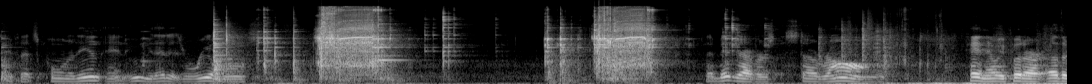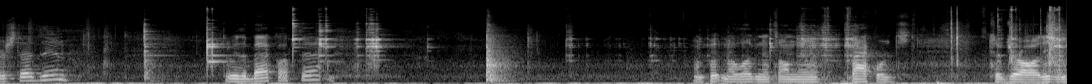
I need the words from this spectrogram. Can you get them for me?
See if that's pulling it in and ooh, that is real nice. That bit driver's strong. Okay, now we put our other studs in through the back like that. I'm putting my lug nuts on there backwards to draw it in.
